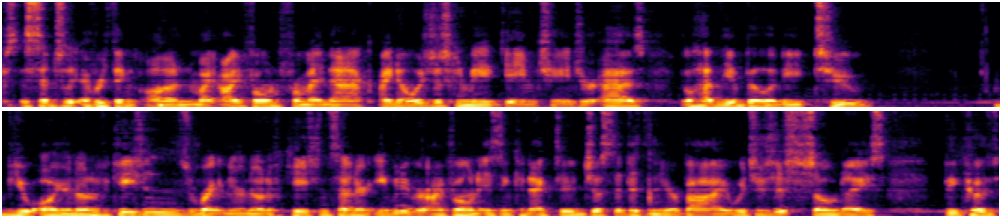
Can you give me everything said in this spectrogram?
essentially everything on my iPhone from my Mac, I know is just going to be a game changer as you'll have the ability to view all your notifications right in your notification center, even if your iPhone isn't connected, just if it's nearby, which is just so nice because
